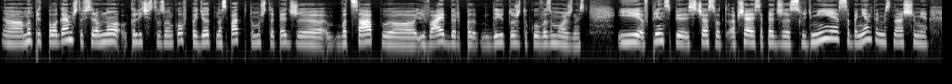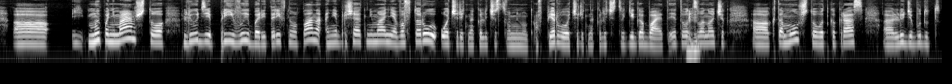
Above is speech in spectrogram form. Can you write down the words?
мы предполагаем, что все равно количество звонков пойдет на спад, потому что, опять же, WhatsApp э, и Viber дают тоже такую возможность. И, в принципе, сейчас вот общаясь, опять же, с людьми, с абонентами, с нашими, э, мы понимаем, что люди при выборе тарифного плана, они обращают внимание во вторую очередь на количество минут, а в первую очередь на количество гигабайт. И это вот mm-hmm. звоночек а, к тому, что вот как раз а, люди будут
